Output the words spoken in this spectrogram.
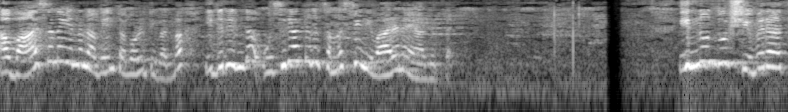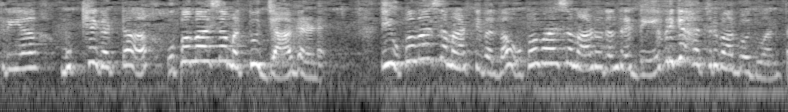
ಆ ವಾಸನೆಯನ್ನ ನಾವೇನ್ ತಗೊಳ್ತೀವಲ್ವಾ? ಇದರಿಂದ ಉಸಿರಾಟದ ಸಮಸ್ಯೆ ನಿವಾರಣೆ ಆಗುತ್ತೆ. ಇನ್ನೊಂದು ಶಿವರಾತ್ರಿಯ ಮುಖ್ಯ ಘಟ್ಟ ಉಪವಾಸ ಮತ್ತು ಜಾಗರಣೆ. ಈ ಉಪವಾಸ ಮಾಡ್ತೀವಲ್ವಾ? ಉಪವಾಸ ಮಾಡೋದಂದ್ರೆ ದೇವರಿಗೆ ಹತ್ರವಾಗೋದು ಅಂತ.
